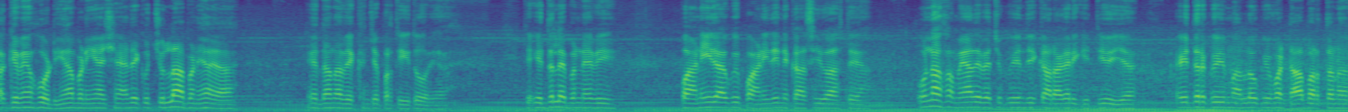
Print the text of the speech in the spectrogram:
ਅੱਗੇ ਕਿਵੇਂ ਹੋਡੀਆਂ ਬਣੀਆਂ, ਸ਼ਾਇਦ ਇਹ ਕੋਈ ਚੁੱਲ੍ਹਾ ਬਣਿਆ ਹੋਇਆ ਇਦਾਂ ਦਾ ਵੇਖਣ 'ਚ ਪ੍ਰਤੀਤ ਹੋ ਰਿਹਾ। ਤੇ ਇਧਰਲੇ ਬੰਨੇ ਵੀ ਪਾਣੀ ਦਾ ਕੋਈ ਪਾਣੀ ਦੀ ਨਿਕਾਸੀ ਵਾਸਤੇ ਆ। ਉਹਨਾਂ ਸਮਿਆਂ ਦੇ ਵਿੱਚ ਕੋਈ ਇਹਦੀ ਕਾਰਾਗਰੀ ਕੀਤੀ ਹੋਈ ਆ। ਇੱਧਰ ਕੋਈ ਮੰਨ ਲਓ ਕੋਈ ਵੱਡਾ ਬਰਤਨ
